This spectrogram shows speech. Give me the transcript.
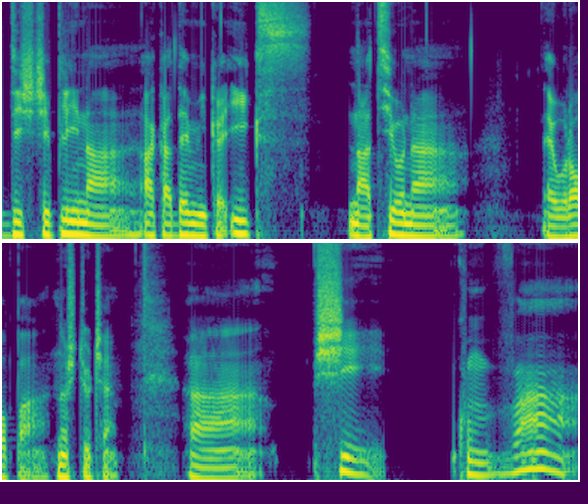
disciplina academică X, națiunea, Europa, nu știu ce. Uh, și cumva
